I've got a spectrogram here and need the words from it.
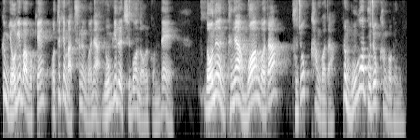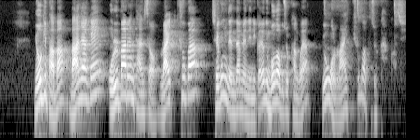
그럼 여기 봐볼게. 어떻게 맞추는 거냐? 여기를 집어넣을 건데, 너는 그냥 뭐 한 거다? 부족한 거다. 그럼 뭐가 부족한 거겠니? 여기 봐봐. 만약에 올바른 단서, right Q가 제공된다면이니까 여기 뭐가 부족한 거야? 요거 right Q가 부족한 거지.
